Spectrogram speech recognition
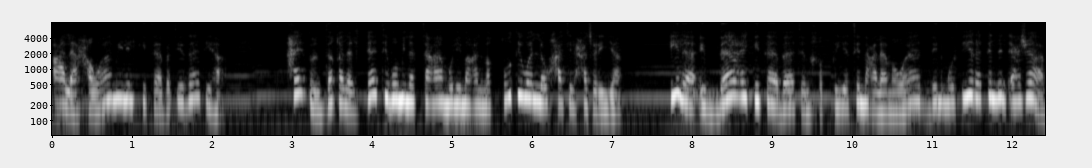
على حوامل الكتابة ذاتها. حيث انتقل الكاتب من التعامل مع المخطوط واللوحات الحجرية إلى إبداع كتابات خطية على مواد مثيرة للإعجاب.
